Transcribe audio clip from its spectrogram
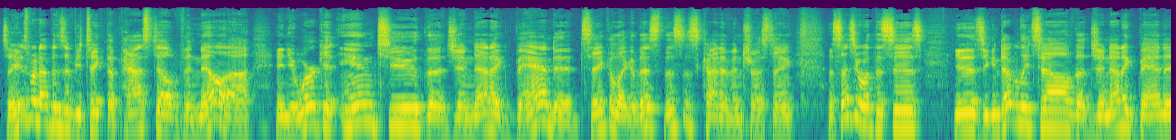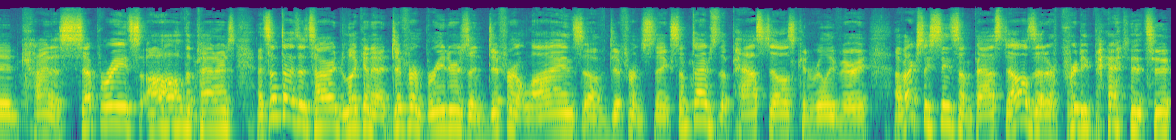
So here's what happens if you take the pastel vanilla and you work it into the genetic banded. Take a look at this. This is kind of interesting interesting. Essentially what this is, is you can definitely tell the genetic banded kind of separates all the patterns. And sometimes it's hard looking at different breeders and different lines of different snakes. Sometimes the pastels can really vary. I've actually seen some pastels that are pretty banded too.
